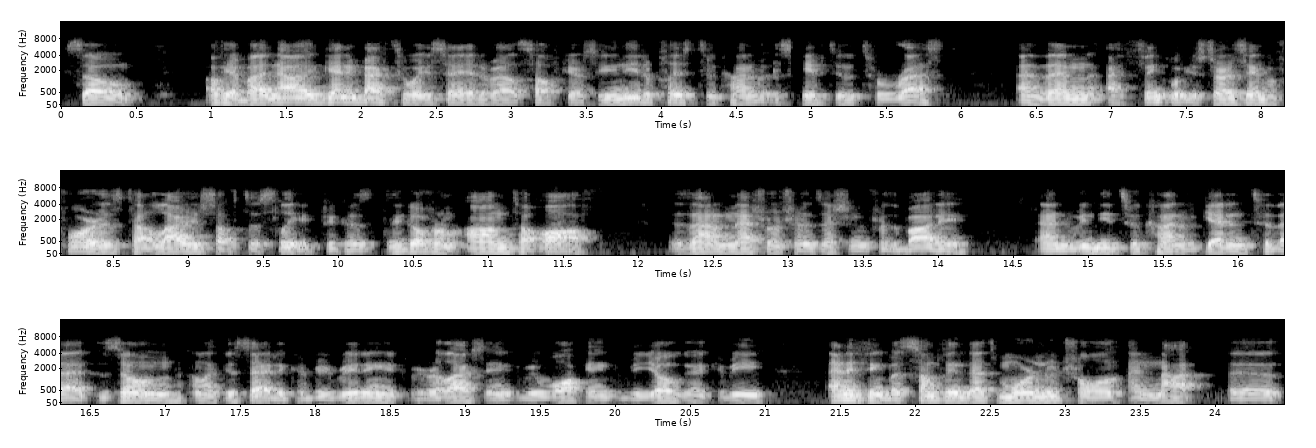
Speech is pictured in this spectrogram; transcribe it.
So, okay, but now getting back to what you said about self care. So you need a place to kind of escape to, to rest. And then I think what you started saying before is to allow yourself to sleep because to go from on to off is not a natural transition for the body and we need to kind of get into that zone. And like you said, it could be reading, it could be relaxing, it could be walking, it could be yoga, it could be anything, but something that's more neutral and not the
